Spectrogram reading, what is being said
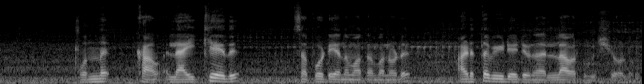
ഒന്ന് ലൈക്ക് ചെയ്ത് സപ്പോർട്ട് ചെയ്യാമെന്ന് മാത്രം പറഞ്ഞുകൊണ്ട് അടുത്ത വീഡിയോ ആയിട്ട് വരുന്നത് എല്ലാവർക്കും വിഷയമുള്ളൂ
